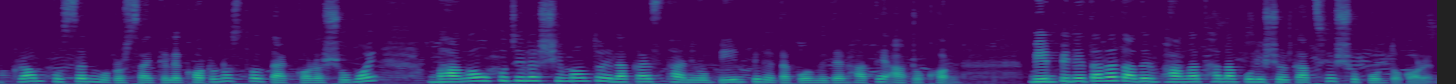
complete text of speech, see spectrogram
আকরাম হোসেন মোটরসাইকেলে ঘটনাস্থল ত্যাগ করার সময় ভাঙ্গা উপজেলার সীমান্ত এলাকায় স্থানীয় বিএনপি নেতাকর্মীদের হাতে আটক হন। বিএনপি নেতারা তাদের ভাঙ্গা থানা পুলিশের কাছে সুপর্দ করেন।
